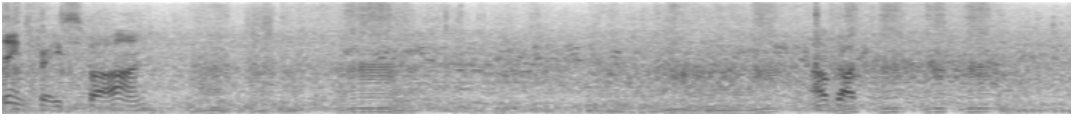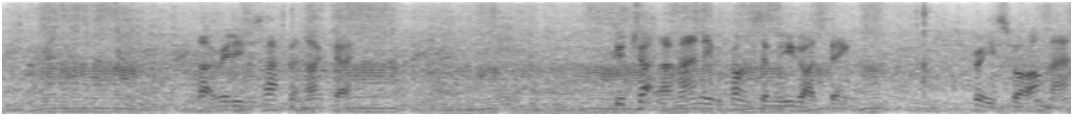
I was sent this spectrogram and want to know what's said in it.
Seems pretty spot on. Oh god. That really just happened, okay. Good track though, man. Leave a comment saying what you guys think. Pretty spot on, man.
